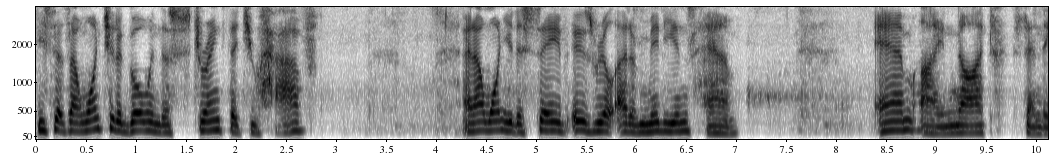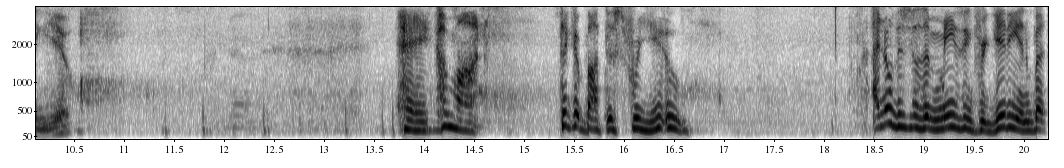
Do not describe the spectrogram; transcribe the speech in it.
He says, I want you to go in the strength that you have and I want you to save Israel out of Midian's hand. Am I not sending you? Hey, come on. Think about this for you. I know this is amazing for Gideon, but,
